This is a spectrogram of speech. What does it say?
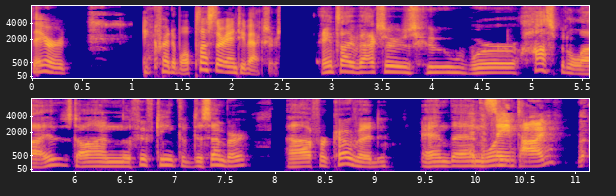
they are incredible. Plus, they're anti-vaxxers. anti vaxxers who were hospitalized on the 15th of December uh, for COVID. And then At the one, same time?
